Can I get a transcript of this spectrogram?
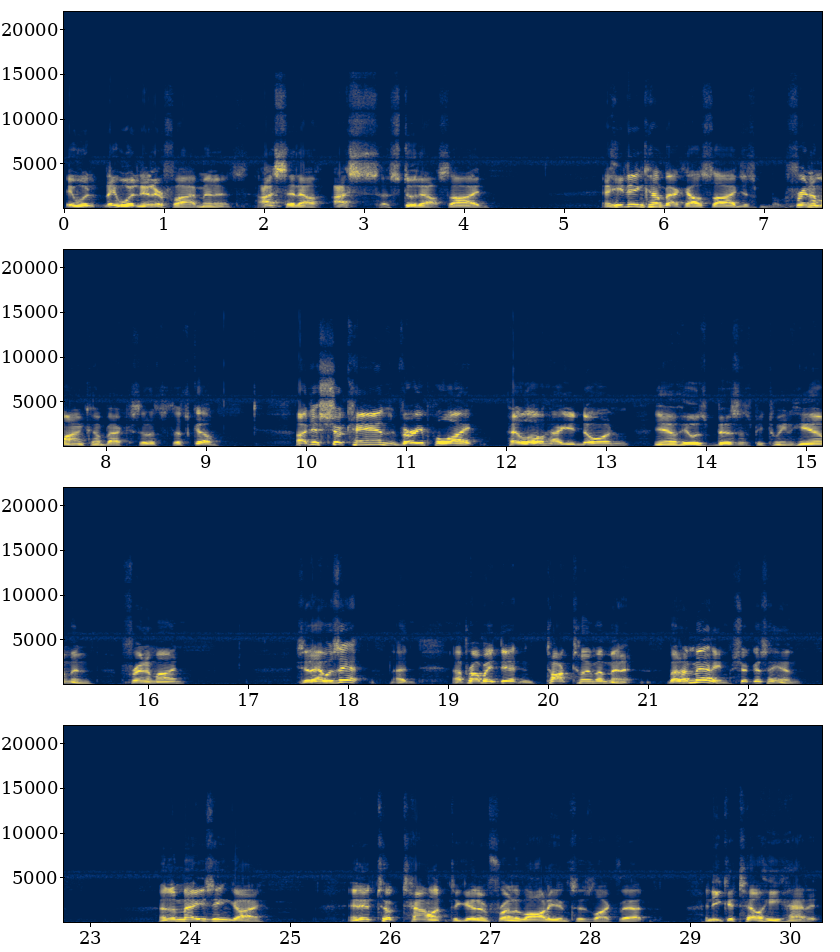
it wouldn't, they wouldn't enter five minutes. I sat out, I stood outside. And he didn't come back outside. Just a friend of mine come back and said, let's, let's go. I just shook hands, very polite. Hello, how you doing? You know, it was business between him and a friend of mine. He said, that was it. I, I probably didn't talk to him a minute. But I met him, shook his hand. An amazing guy. And it took talent to get in front of audiences like that. And you could tell he had it.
